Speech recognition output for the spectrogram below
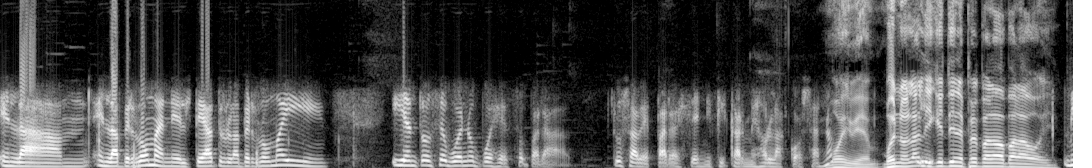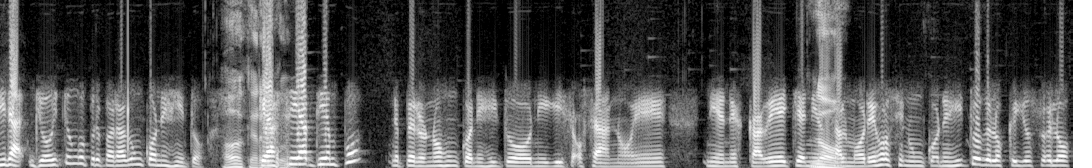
en, la, en la Perdoma, en el Teatro La Perdoma y, y entonces, bueno, pues eso, para, tú sabes, para escenificar mejor las cosas, ¿no? Muy bien. Bueno, Lali, ¿qué tienes preparado para hoy? Mira, yo hoy tengo preparado un conejito Oh, qué que hacía tiempo, pero no es un conejito ni guisa, o sea, no es ni en escabeche ni No. en salmorejo, sino un conejito de los que yo suelo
